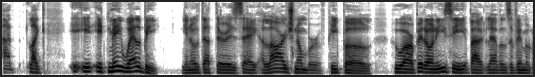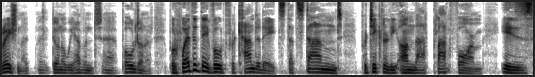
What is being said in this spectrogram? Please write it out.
uh, like it, it may well be, you know, that there is a, a large number of people who are a bit uneasy about levels of immigration. I, I don't know, we haven't uh, polled on it. But whether they vote for candidates that stand particularly on that platform is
